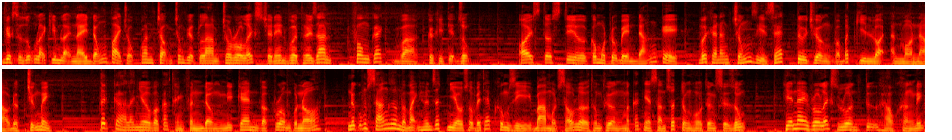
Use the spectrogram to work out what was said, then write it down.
Việc sử dụng loại kim loại này đóng vai trò quan trọng trong việc làm cho Rolex trở nên vừa thời gian, phong cách và cực kỳ tiện dụng. Oyster Steel có một độ bền đáng kể với khả năng chống dỉ rét, từ trường và bất kỳ loại ăn mòn nào được chứng minh. Tất cả là nhờ vào các thành phần đồng niken và chrome của nó. Nó cũng sáng hơn và mạnh hơn rất nhiều so với thép không dỉ 316L thông thường mà các nhà sản xuất đồng hồ thường sử dụng. Hiện nay Rolex luôn tự hào khẳng định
